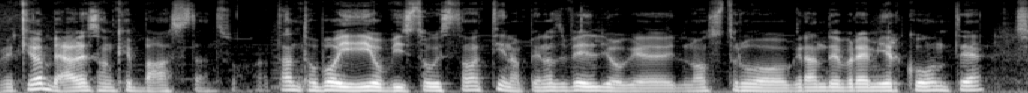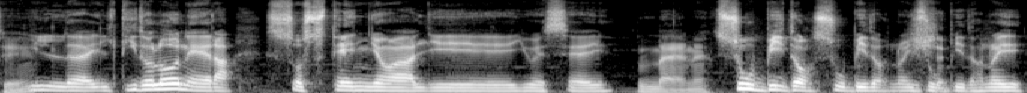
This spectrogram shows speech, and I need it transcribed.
perché vabbè, adesso anche basta. Insomma. Tanto poi io ho visto questa mattina, appena sveglio, che il nostro grande Premier Conte, Sì. il, il titolone era sostegno agli USA. Bene. Subito, subito, noi subito. Noi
